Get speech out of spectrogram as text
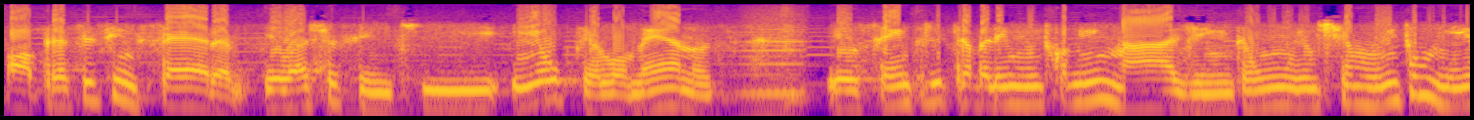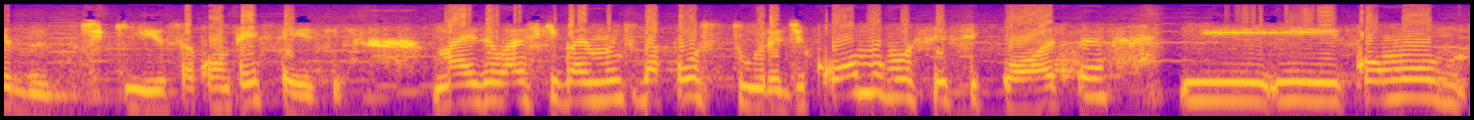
Ó, pra ser sincera, eu acho assim que eu, pelo menos, eu sempre trabalhei muito com a minha imagem, então eu tinha muito medo de que isso acontecesse mas eu acho que vai muito da postura, de como você se porta e, e, como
